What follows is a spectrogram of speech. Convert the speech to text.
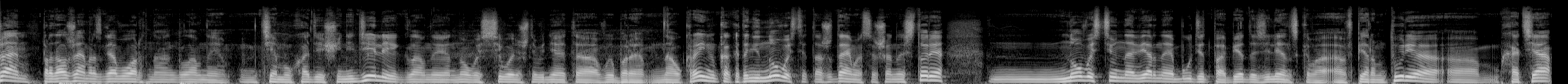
Продолжаем, продолжаем разговор на главные темы уходящей недели. Главная новость сегодняшнего дня – это выборы на Украине. Ну как, это не новость, это ожидаемая совершенно история. Новостью, наверное, будет победа Зеленского а, в первом туре. А, хотя,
